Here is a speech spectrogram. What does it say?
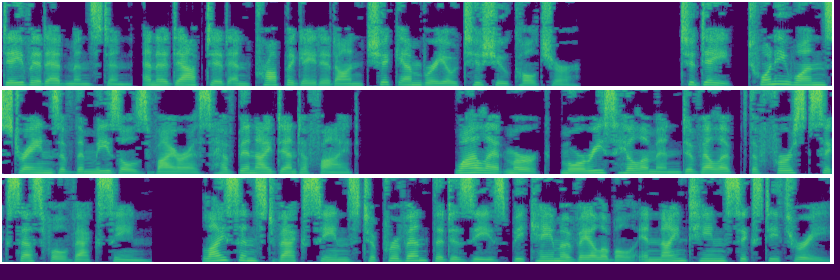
David Edmonston, and adapted and propagated on chick embryo tissue culture. To date, 21 strains of the measles virus have been identified. While at Merck, Maurice Hilleman developed the first successful vaccine. Licensed vaccines to prevent the disease became available in 1963.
